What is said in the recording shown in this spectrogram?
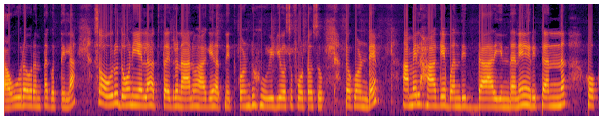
ಯಾವ ಊರವ್ರಂತ ಗೊತ್ತಿಲ್ಲ. ಸೊ ಅವರು ದೋಣಿ ಎಲ್ಲ ಹತ್ತಾ ಇದ್ರು, ನಾನು ಹಾಗೆ ಹತ್ತು ನಿಂತ್ಕೊಂಡು ವಿಡಿಯೋಸು ಫೋಟೋಸು ತಗೊಂಡೆ. ಆಮೇಲೆ ಹಾಗೆ ಬಂದಿದ್ದ ದಾರಿಯಿಂದನೇ ರಿಟರ್ನ್ ಹೋಗ್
